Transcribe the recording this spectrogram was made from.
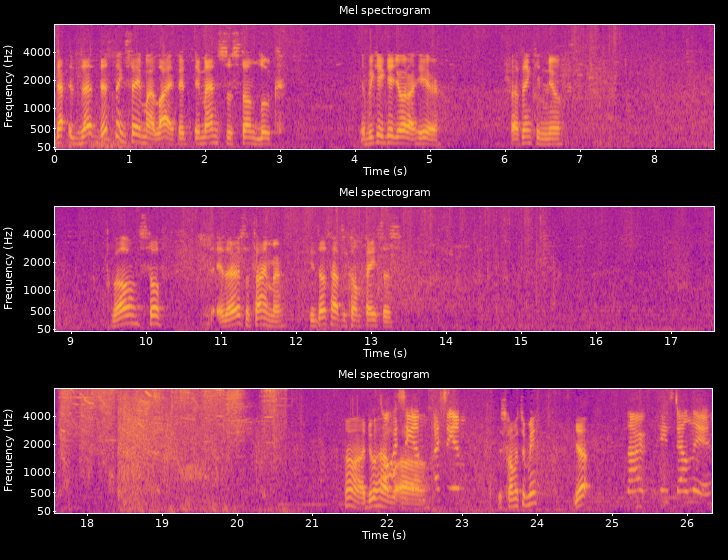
That, that this thing saved my life. It, it managed to stun Luke. If we could get Yoda here, I think he knew. Well, still, there is a timer. He does have to come faces. Oh, I do have. Oh, I see uh, him. I see him. He's coming to me? Yeah. No, he's down there.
